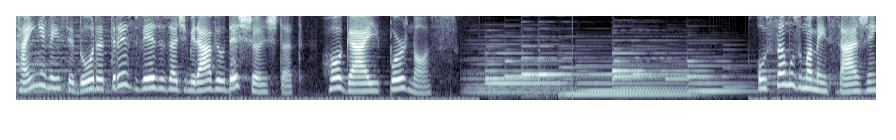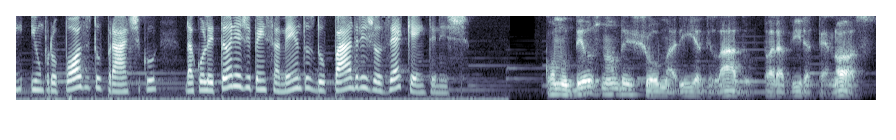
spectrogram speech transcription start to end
Rainha vencedora, três vezes admirável de Schanstatt, rogai por nós. Ouçamos uma mensagem e um propósito prático da coletânea de pensamentos do Padre José Kentenich. Como Deus não deixou Maria de lado para vir até nós,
